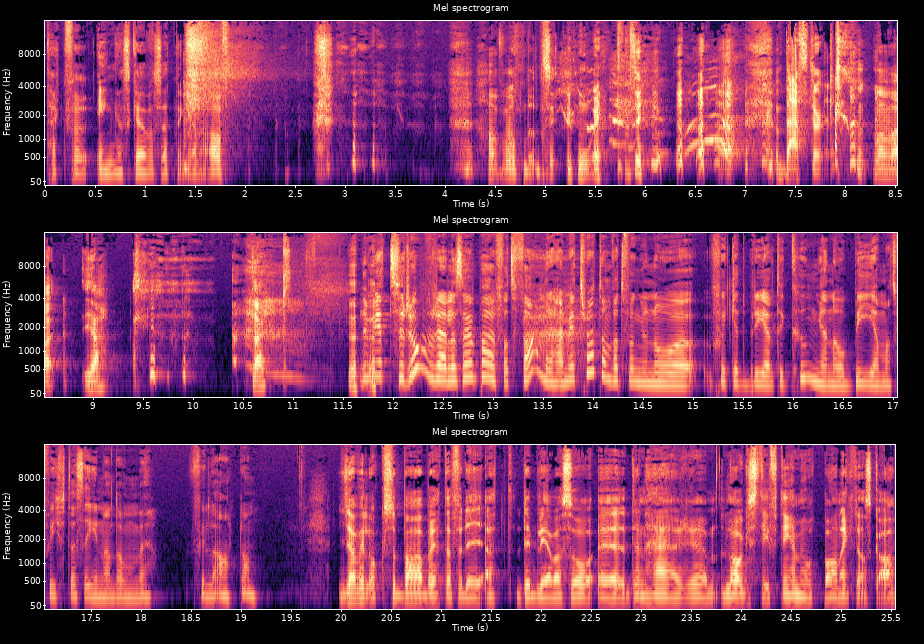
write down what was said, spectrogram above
Tack för engelska översättningen av, av ordet oäkting. Bastard. Man bara, ja. Tack. Nej, men jag tror, eller så har jag bara fått mig det här, men jag tror att de var tvungna att skicka ett brev till kungen och be om att få gifta sig innan de fyllde 18. Jag vill också bara berätta för dig att det blev alltså eh, den här eh, lagstiftningen mot barnäktenskap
